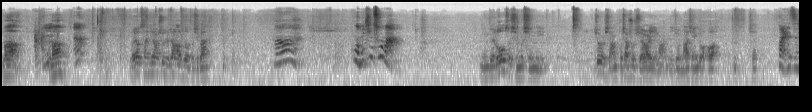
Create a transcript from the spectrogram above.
妈，妈，我要参加数学张老师的补习班。啊，我没听错吧？您别啰嗦行不行？你就是想补下数学而已嘛，你就拿钱给我好不好？嗯，钱。乖儿子，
